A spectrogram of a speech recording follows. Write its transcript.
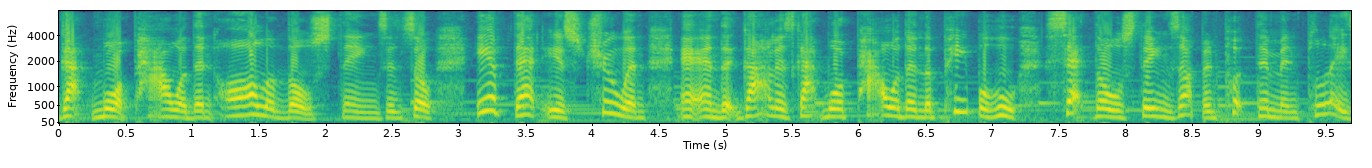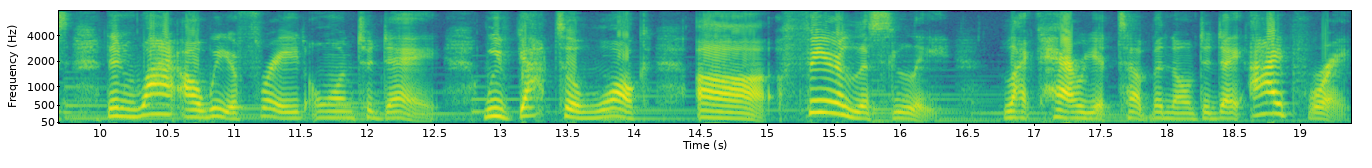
got more power than all of those things. And so, if that is true, and, and that God has got more power than the people who set those things up and put them in place, then why are we afraid on today? We've got to walk uh, fearlessly like Harriet Tubman on today. I pray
